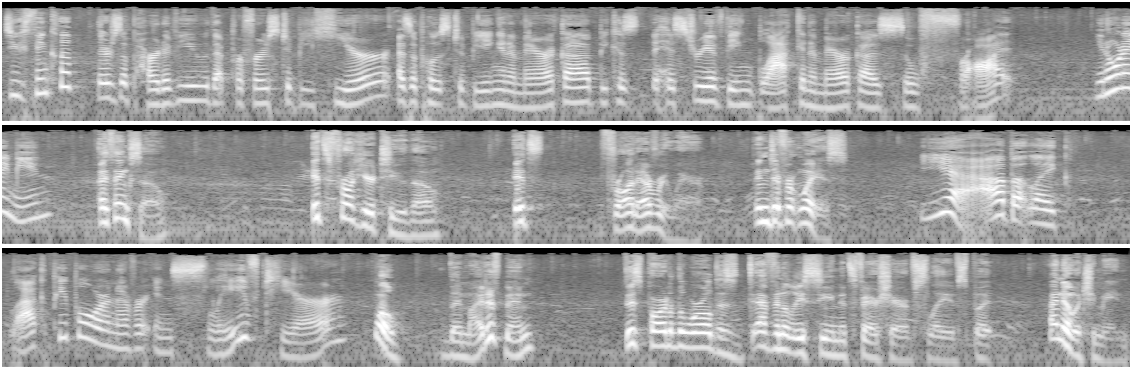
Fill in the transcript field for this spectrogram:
Do you think that there's a part of you that prefers to be here as opposed to being in America because the history of being black in America is so fraught? You know what I mean? I think so. It's fraught here too, though. It's fraught everywhere, in different ways. Yeah, but like, black people were never enslaved here. Well, they might have been. This part of the world has definitely seen its fair share of slaves, but I know what you mean.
